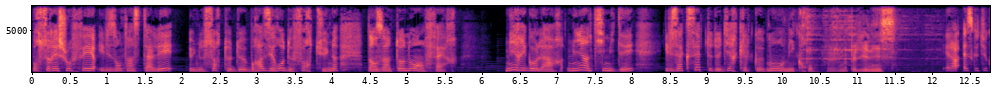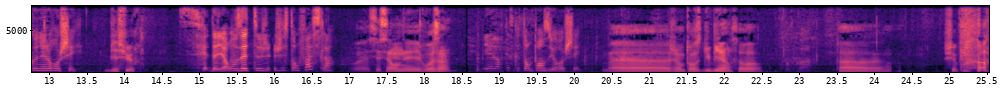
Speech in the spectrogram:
Pour se réchauffer, ils ont installé une sorte de brasero de fortune dans un tonneau en fer. Mi-rigolards, mi-intimidés, ils acceptent de dire quelques mots au micro. Je m'appelle Yanis, Alors, est-ce que tu connais le rocher? Bien sûr. D'ailleurs, vous êtes ju- juste en face là. Ouais, c'est ça, on est voisins. Et alors, qu'est-ce que tu en penses du rocher? Bah, j'en pense du bien, ça va. Pourquoi? Bah, je sais pas.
